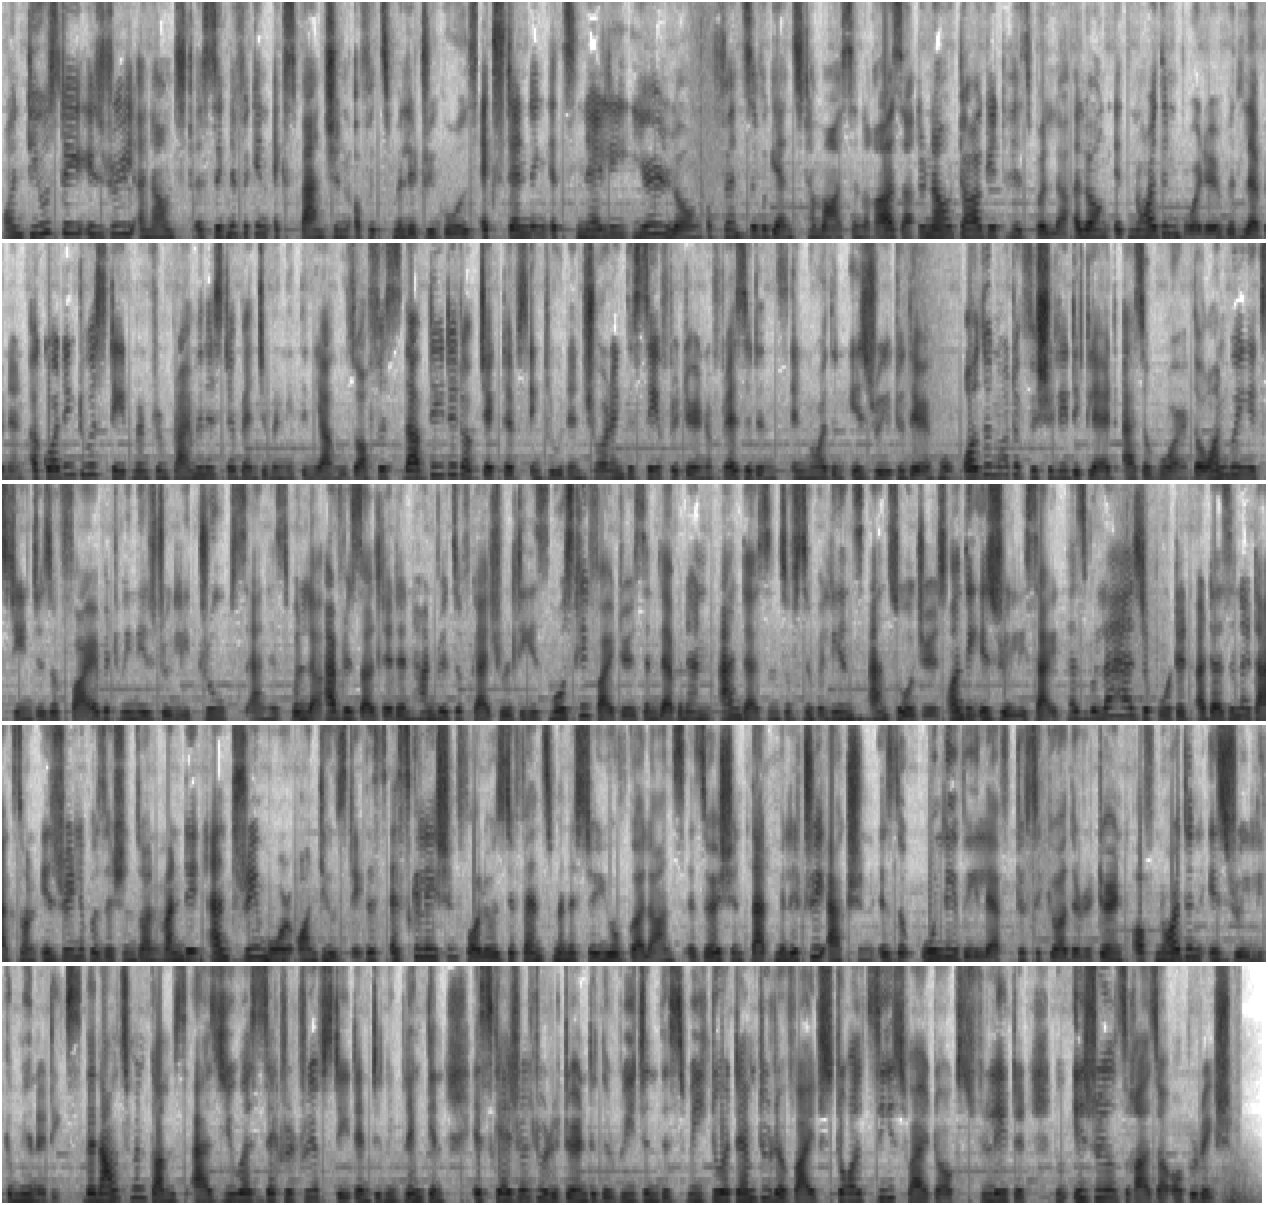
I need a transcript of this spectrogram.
On Tuesday, Israel announced a significant expansion of its military goals, extending its nearly year long offensive against Hamas in Gaza to now target Hezbollah along its northern border with Lebanon. According to a statement from Prime Minister Benjamin Netanyahu's office, the updated objectives include ensuring the safe return of residents in northern Israel to their home. Although not officially declared as a war, the ongoing exchanges of fire between Israeli troops and Hezbollah have resulted in hundreds of of casualties, mostly fighters in Lebanon, and dozens of civilians and soldiers on the Israeli side. Hezbollah has reported a dozen attacks on Israeli positions on Monday and three more on Tuesday. This escalation follows Defense Minister Yoav Gallant's assertion that military action is the only way left to secure the return of northern Israeli communities. The announcement comes as US Secretary of State Antony Blinken is scheduled to return to the region this week to attempt to revive stalled ceasefire talks related to Israel's Gaza operation.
